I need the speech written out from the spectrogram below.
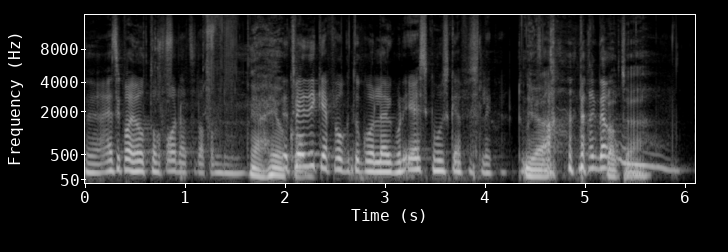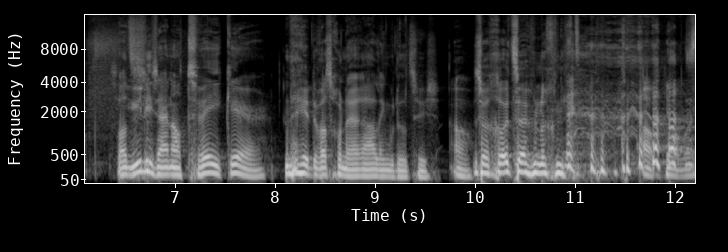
Ja, het is ook wel heel tof hoor dat ze dat dan doen. ja, heel de cool. tweede keer vond ik het ook wel leuk, maar de eerste keer moest ik even slikken. Toen ik Ja, dacht ik dan, klopt, ja. Wat- Jullie zijn al twee keer. Nee, dat was gewoon een herhaling bedoeld, Suus. Oh, Zo groot zijn we nog niet. oh jammer.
